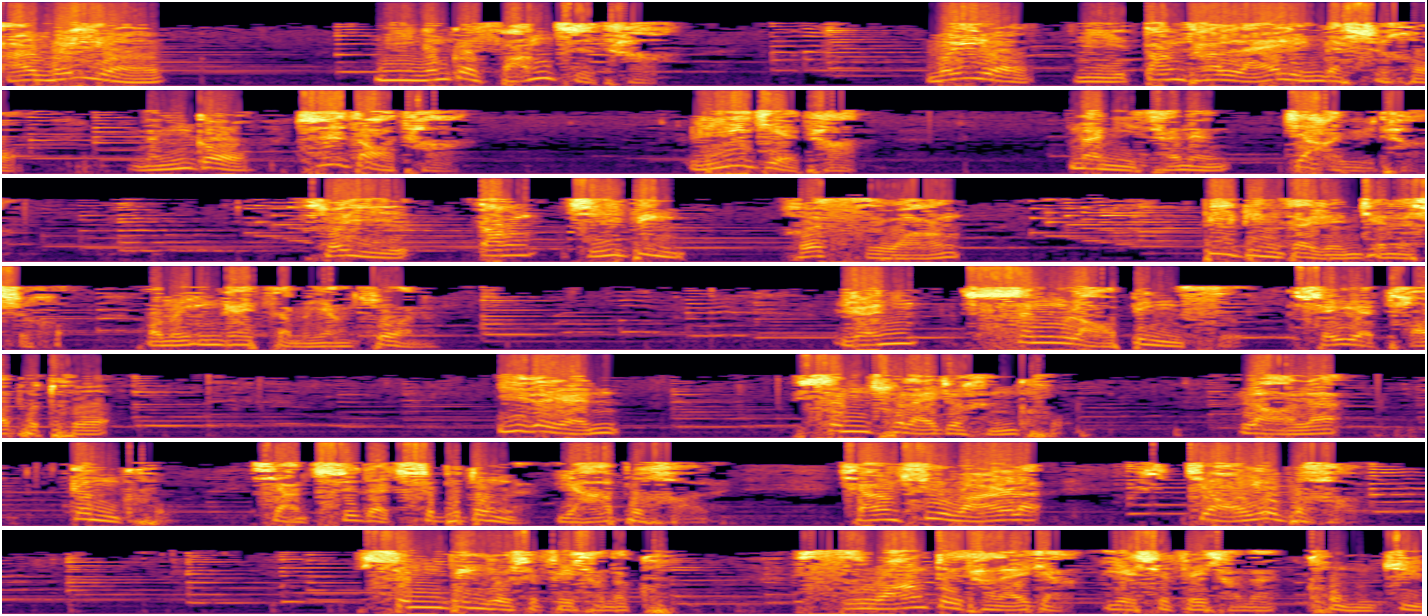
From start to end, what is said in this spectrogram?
而唯有你能够防止他，唯有你当他来临的时候。能够知道他、理解他，那你才能驾驭他。所以，当疾病和死亡必定在人间的时候，我们应该怎么样做呢？人生老病死，谁也逃不脱。一个人生出来就很苦，老了更苦。想吃的吃不动了，牙不好了；想去玩了，脚又不好。生病又是非常的苦，死亡对他来讲也是非常的恐惧，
